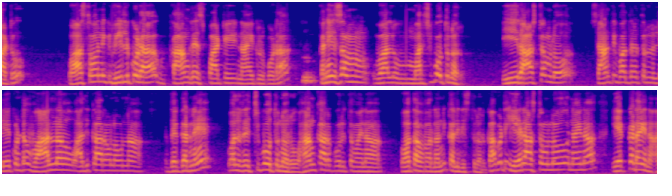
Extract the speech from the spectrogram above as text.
పాటు వాస్తవానికి వీళ్ళు కూడా కాంగ్రెస్ పార్టీ నాయకులు కూడా కనీసం వాళ్ళు మర్చిపోతున్నారు. ఈ రాష్ట్రంలో శాంతి భద్రతలు లేకుండా వాళ్ళ అధికారంలో ఉన్న దగ్గరనే వాళ్ళు రెచ్చిపోతున్నారు. అహంకారపూరితమైన వాతావరణాన్ని కలిగిస్తున్నారు. కాబట్టి ఏ రాష్ట్రంలోనైనా ఎక్కడైనా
